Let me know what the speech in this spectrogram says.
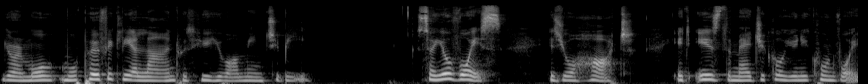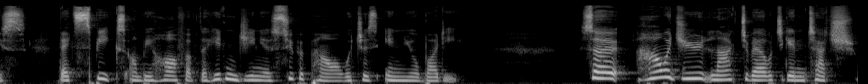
you're more, more perfectly aligned with who you are meant to be. So your voice is your heart. It is the magical unicorn voice that speaks on behalf of the hidden genius superpower which is in your body. So, how would you like to be able to get in touch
